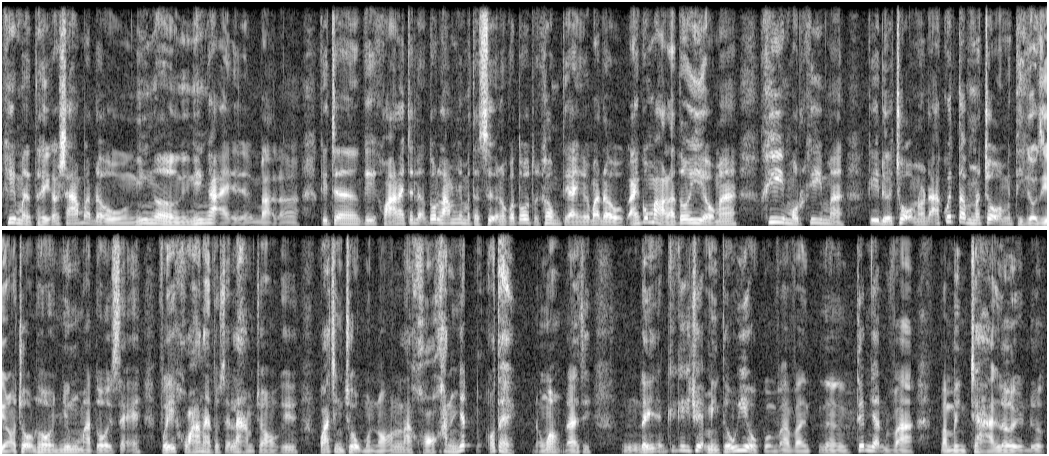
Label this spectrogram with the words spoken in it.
khi mà thấy các sáng bắt đầu nghi ngờ nghi ngại bảo là cái cái khóa này chất lượng tốt lắm nhưng mà thật sự nó có tốt được không thì anh mới bắt đầu. Anh cũng bảo là tôi hiểu mà. Khi một khi mà cái đứa trộm nó đã quyết tâm nó trộm thì kiểu gì nó trộm thôi nhưng mà tôi sẽ với cái khóa này tôi sẽ làm cho cái quá trình trộm của nó là khó khăn nhất có thể đúng không? Đấy thì đấy cái cái chuyện mình thấu hiểu và và, và tiếp nhận và và mình trả lời được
